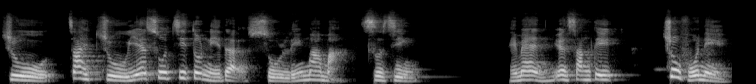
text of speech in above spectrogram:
主在主耶稣基督里的属灵妈妈致敬，Amen。愿上帝祝福你，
